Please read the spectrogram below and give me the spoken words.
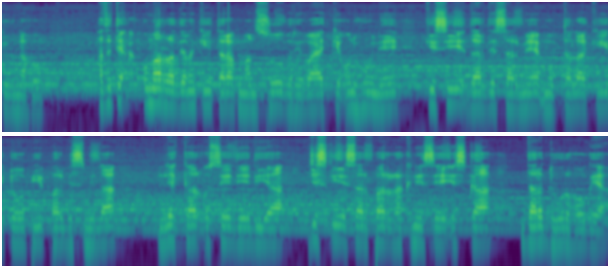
کیوں نہ ہو۔ حضرت عمر رضی اللہ کی طرف منصوب روایت کہ انہوں نے کسی درد سر میں مبتلا کی ٹوپی پر بسم اللہ لکھ کر اسے دے دیا، جس کی سر پر رکھنے سے اس کا درد دور ہو گیا۔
